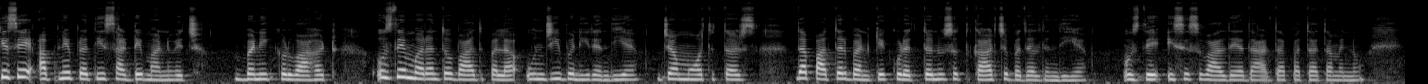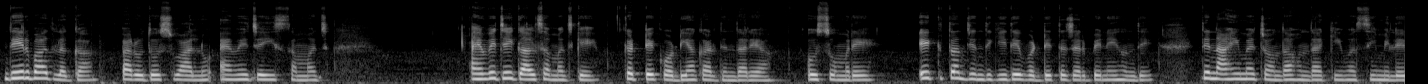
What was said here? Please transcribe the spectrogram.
ਕਿਸੇ ਆਪਣੇ ਪ੍ਰਤੀ ਸਾਡੇ ਮਨ ਵਿੱਚ ਬਣੀ ਕੜਵਾਹਟ ਉਸ ਦੇ ਮਰਨ ਤੋਂ ਬਾਅਦ ਭਲਾ ਉਂਜੀ ਬਣੀ ਰਹਿੰਦੀ ਹੈ ਜਾਂ ਮੌਤ ਤਰਸ ਦਾ ਪਾਤਰ ਬਣ ਕੇ ਕੁੜੱਤਨ ਨੂੰ ਸਤਕਾਰ 'ਚ ਬਦਲ ਦਿੰਦੀ ਹੈ। ਉਸ ਦੇ ਇਸ ਸਵਾਲ ਦੇ ਆਧਾਰ ਦਾ ਪਤਾ ਤਾਂ ਮੈਨੂੰ ਦੇਰ ਬਾਅਦ ਲੱਗਾ, ਪਰ ਉਦੋਂ ਸਵਾਲ ਨੂੰ ਐਵੇਂ ਜਿਹੀ ਸਮਝ, ਐਵੇਂ ਜਿਹੀ ਗੱਲ ਸਮਝ ਕੇ ਕੱਟੇ ਕੋਡੀਆਂ ਕਰ ਦਿੰਦਾ ਰਿਹਾ। ਉਸ ਉਮਰੇ ਇੱਕ ਤਾਂ ਜ਼ਿੰਦਗੀ ਦੇ ਵੱਡੇ ਤਜਰਬੇ ਨਹੀਂ ਹੁੰਦੇ ਤੇ ਨਾ ਹੀ ਮੈਂ ਚਾਹੁੰਦਾ ਹੁੰਦਾ ਕਿ ਅਸੀਂ ਮਿਲੇ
